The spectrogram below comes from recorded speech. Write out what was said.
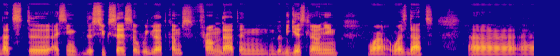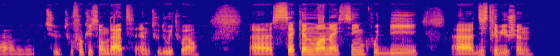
that's the i think the success of Weglot comes from that and the biggest learning wa- was that uh, um, to, to focus on that and to do it well. Uh, second one, I think, would be uh, distribution.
